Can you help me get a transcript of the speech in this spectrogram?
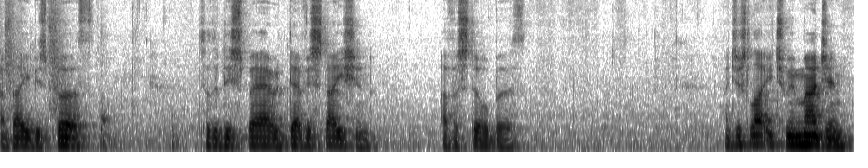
a baby's birth to the despair and devastation of a stillbirth. I'd just like you to imagine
